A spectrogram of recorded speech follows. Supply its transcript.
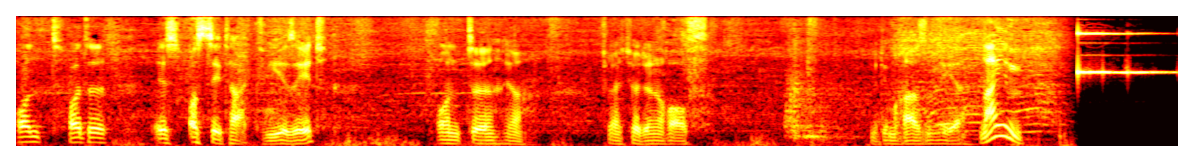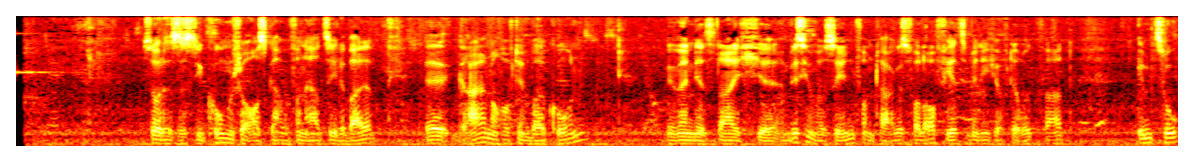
und heute ist Ostseetag, wie ihr seht. Und äh, ja, vielleicht hört er noch auf mit dem Rasenmäher. Nein! So, das ist die komische Ausgabe von Herz, Seele, Ball. Äh, Gerade noch auf dem Balkon. Wir werden jetzt gleich äh, ein bisschen was sehen vom Tagesverlauf. Jetzt bin ich auf der Rückfahrt im Zug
